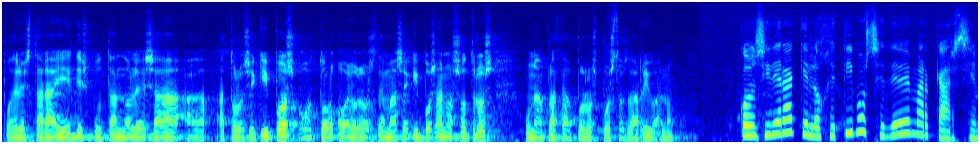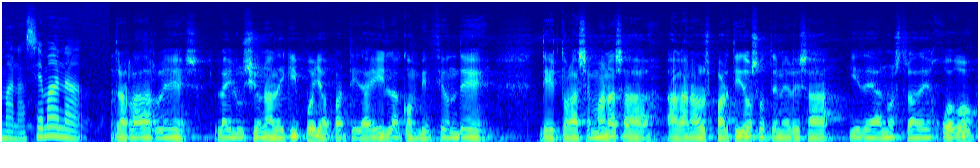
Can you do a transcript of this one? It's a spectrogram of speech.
poder estar ahí disputándoles a, todos los equipos o, o, los demás equipos a nosotros una plaza por los puestos de arriba. ¿no? Considera que el objetivo se debe marcar semana a semana trasladarles la ilusión al equipo y a partir de ahí la convicción de, de ir todas las semanas a, a ganar los partidos o tener esa idea nuestra de juego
